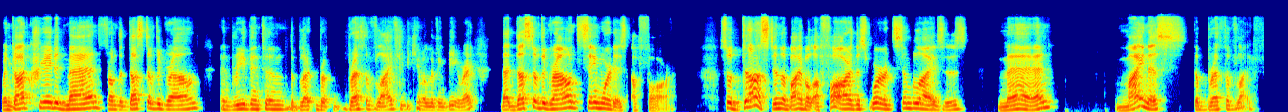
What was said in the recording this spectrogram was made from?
When God created man from the dust of the ground and breathed into him the breath of life, he became a living being, right? That dust of the ground, same word is afar. So, dust in the Bible, afar, this word symbolizes man minus the breath of life.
